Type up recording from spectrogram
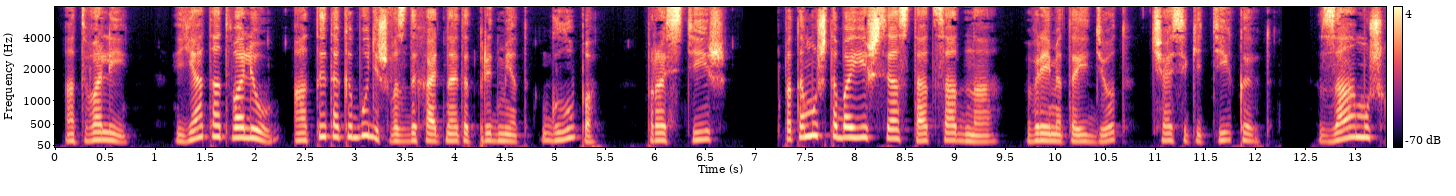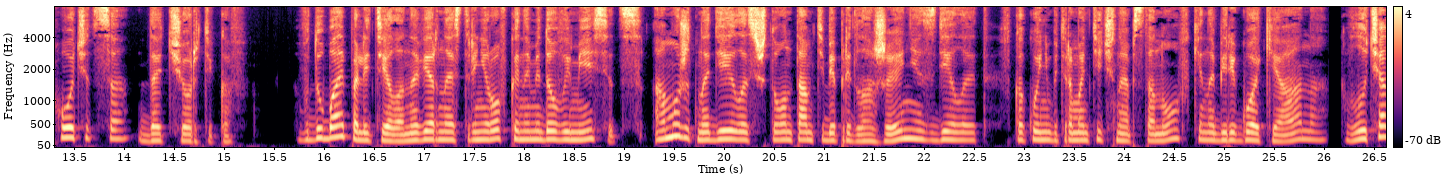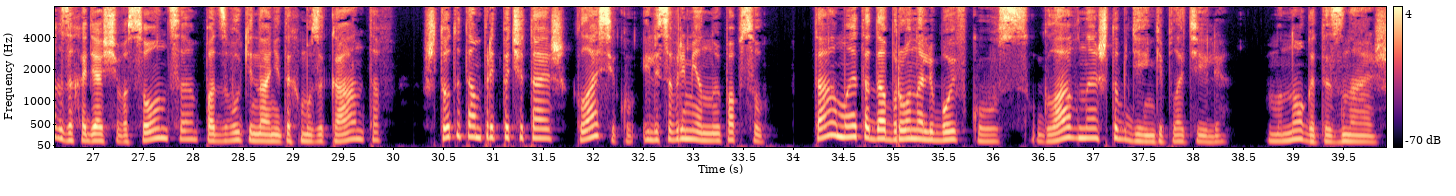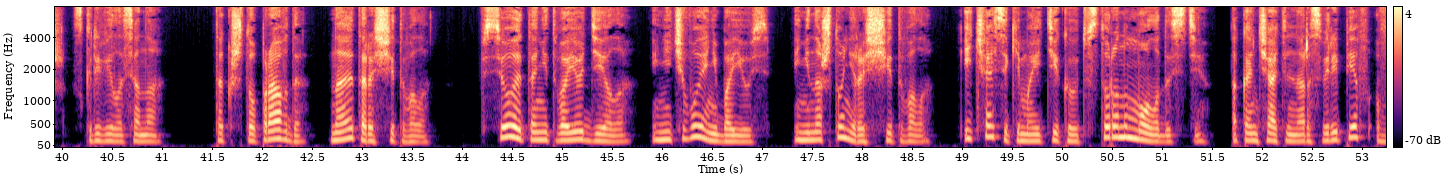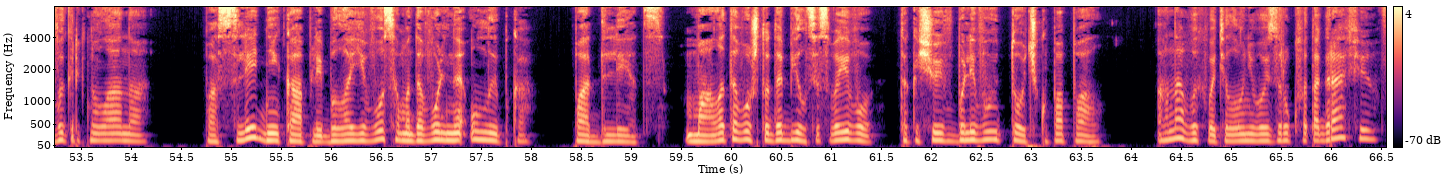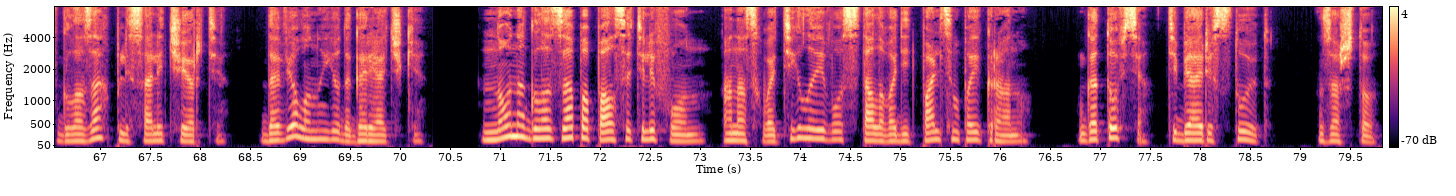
Отвали. Я-то отвалю, а ты так и будешь воздыхать на этот предмет. Глупо. Простишь. Потому что боишься остаться одна. Время-то идет, часики тикают. Замуж хочется до чертиков. В Дубай полетела, наверное, с тренировкой на медовый месяц, а может, надеялась, что он там тебе предложение сделает, в какой-нибудь романтичной обстановке на берегу океана, в лучах заходящего солнца, под звуки нанятых музыкантов. Что ты там предпочитаешь, классику или современную попсу? Там это добро на любой вкус, главное, чтоб деньги платили. Много ты знаешь, — скривилась она. Так что, правда, на это рассчитывала? Все это не твое дело, и ничего я не боюсь, и ни на что не рассчитывала. И часики мои тикают в сторону молодости. Окончательно рассверепев, выкрикнула она. Последней каплей была его самодовольная улыбка. Подлец! Мало того, что добился своего, так еще и в болевую точку попал. Она выхватила у него из рук фотографию, в глазах плясали черти. Довел он ее до горячки. Но на глаза попался телефон. Она схватила его, стала водить пальцем по экрану. «Готовься, тебя арестуют». «За что?»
